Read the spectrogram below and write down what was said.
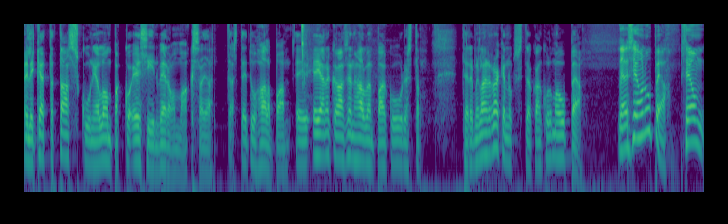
Eli kättä taskuun ja lompakko esiin veronmaksaja. Tästä ei tule halpaa. Ei, ei ainakaan sen halvempaa kuin uudesta Termilainen rakennuksesta, joka on kuulemma upea. Se on upea. Se on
